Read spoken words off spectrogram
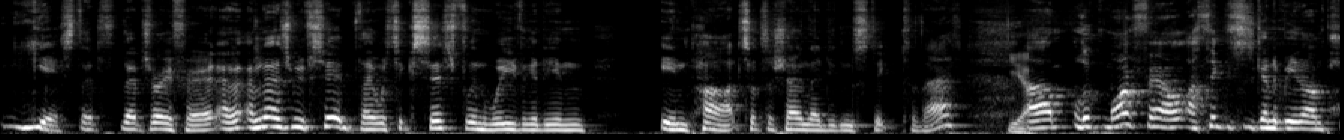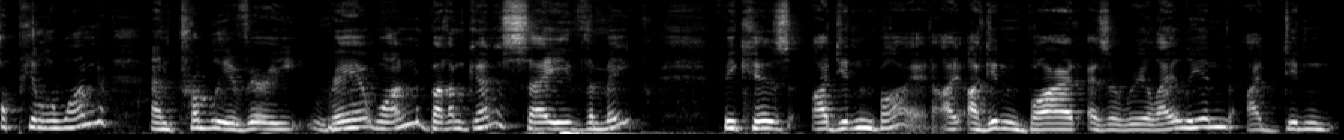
Yes, that's that's very fair. And, and as we've said, they were successful in weaving it in in parts. So It's a shame they didn't stick to that. Yeah. Um, look, my foul. I think this is going to be an unpopular one and probably a very rare one, but I'm going to say the Meep because I didn't buy it. I, I didn't buy it as a real alien. I didn't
